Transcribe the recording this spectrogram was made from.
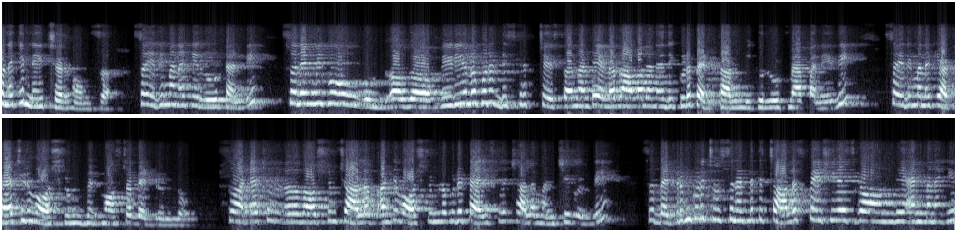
మనకి నేచర్ హోమ్స్ సో ఇది మనకి రూట్ అండి. సో నేను మీకు వీడియోలో కూడా డిస్క్రిప్ట్ చేస్తాను. అంటే ఎలా రావాలనేది కూడా పెడతాను మీకు రూట్ మ్యాప్ అనేది. సో ఇది మనకి అటాచ్డ్ వాష్రూమ్ మాస్టర్ బెడ్రూమ్లో. సో అటాచ్డ్ వాష్రూమ్ చాలా అంటే వాష్రూమ్లో కూడా టైల్స్ కూడా చాలా మంచిగా ఉంది. సో బెడ్రూమ్ కూడా చూస్తున్నట్లయితే చాలా స్పేషియస్గా ఉంది. అండ్ మనకి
